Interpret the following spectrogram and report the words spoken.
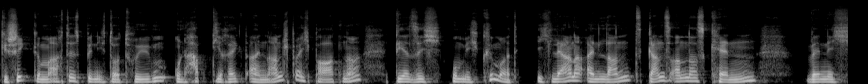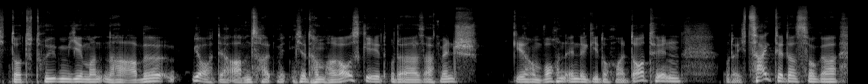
geschickt gemacht ist, bin ich dort drüben und habe direkt einen Ansprechpartner, der sich um mich kümmert. Ich lerne ein Land ganz anders kennen, wenn ich dort drüben jemanden habe, ja, der abends halt mit mir da mal rausgeht oder sagt, Mensch, geh am Wochenende, geh doch mal dorthin oder ich zeig dir das sogar. Das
